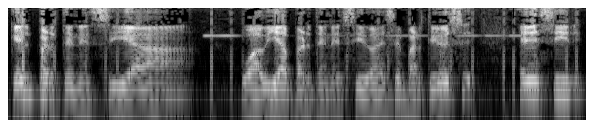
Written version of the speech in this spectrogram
que, él pertenecía o había pertenecido a ese partido. Es, decir,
